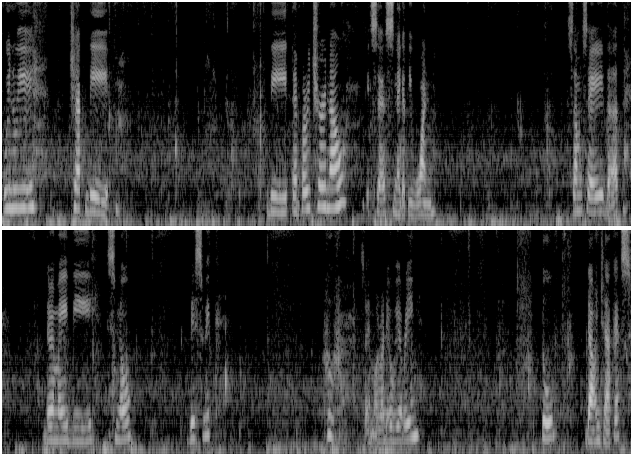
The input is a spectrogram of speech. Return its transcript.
when we check the the temperature now it says negative 1 some say that there may be snow this week. Whew. so I'm already wearing two down jackets.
